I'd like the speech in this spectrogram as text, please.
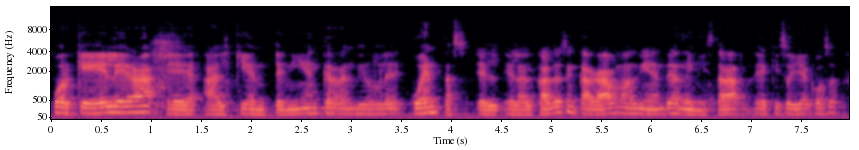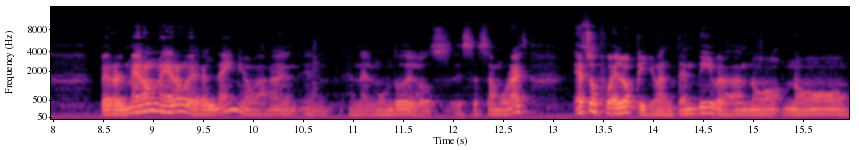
porque él era eh, al quien tenían que rendirle cuentas. El, el alcalde se encargaba más bien de administrar X o Y cosas, pero el mero mero era el daimyo ¿verdad? En, en- en el mundo de los samuráis. Eso fue lo que yo entendí, ¿verdad? No, no,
